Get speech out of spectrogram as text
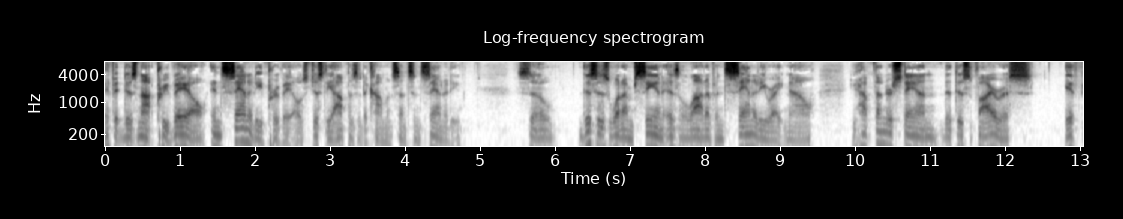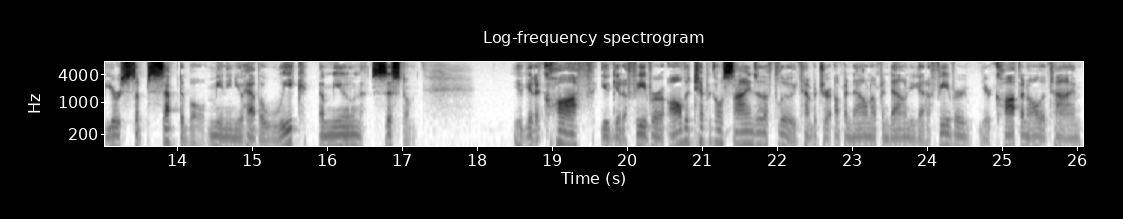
if it does not prevail, insanity prevails, just the opposite of common sense, insanity. So, this is what I'm seeing is a lot of insanity right now. You have to understand that this virus if you're susceptible, meaning you have a weak immune system. You get a cough, you get a fever, all the typical signs of the flu temperature up and down, up and down. You got a fever, you're coughing all the time.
